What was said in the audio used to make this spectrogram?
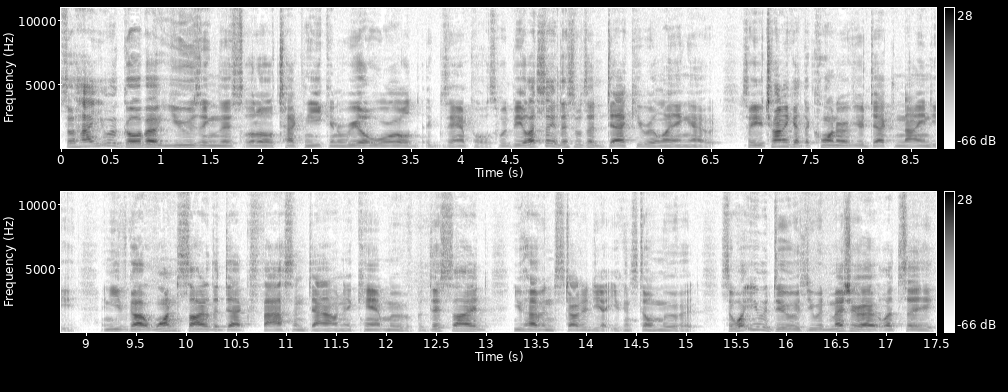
So how you would go about using this little technique in real world examples would be, let's say this was a deck you were laying out. So you're trying to get the corner of your deck 90 and you've got one side of the deck fastened down, it can't move, but this side you haven't started yet, you can still move it. So what you would do is you would measure out, let's say,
